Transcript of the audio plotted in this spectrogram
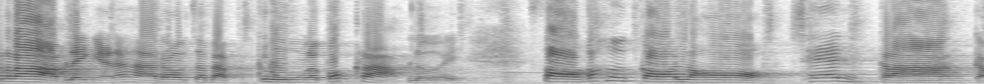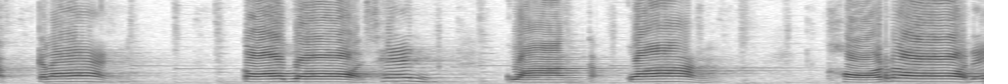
กราบอะไรอย่างเงี้ยนะคะ เราจะแบบกรุงแล้วก็กราบเลย สอก็คือกอลอเช่น กลางกับแกล้ง กอวอเช่น กวางกับกว้าง ขอรอได้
